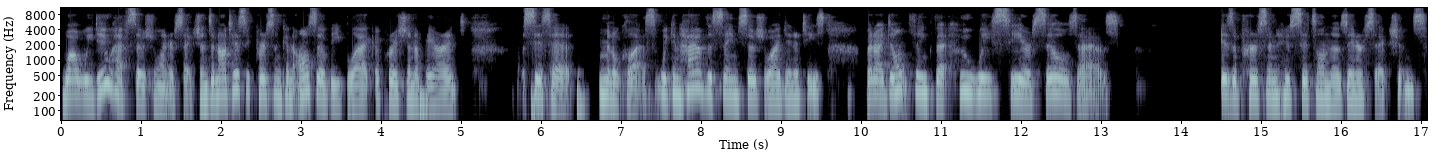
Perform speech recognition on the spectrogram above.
while we do have social intersections, an autistic person can also be Black, a Christian, a parent, cishet, middle class. We can have the same social identities, but I don't think that who we see ourselves as is a person who sits on those intersections.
